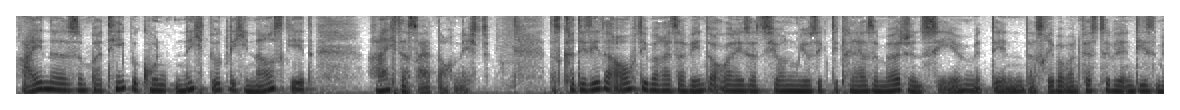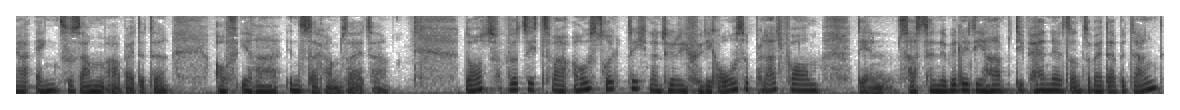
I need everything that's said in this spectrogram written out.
reine Sympathiebekunden nicht wirklich hinausgeht, reicht das halt noch nicht. Das kritisierte auch die bereits erwähnte Organisation Music Declares Emergency, mit denen das Reeperbahn Festival in diesem Jahr eng zusammenarbeitete, auf ihrer Instagram-Seite. Dort wird sich zwar ausdrücklich natürlich für die große Plattform, den Sustainability Hub, die Panels und so weiter bedankt,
